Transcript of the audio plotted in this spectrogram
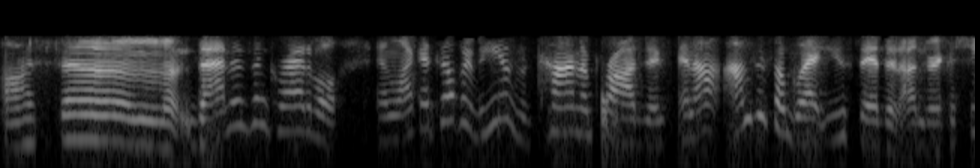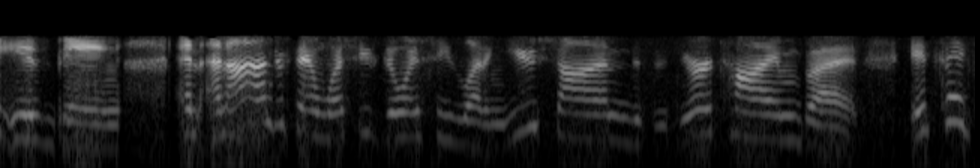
Awesome. That is incredible. And like I tell people, he has a ton of projects. And I, I'm just so glad you said that, Andre, because she is being, and, and I understand what she's doing. She's letting you shine. This is your time. But it takes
